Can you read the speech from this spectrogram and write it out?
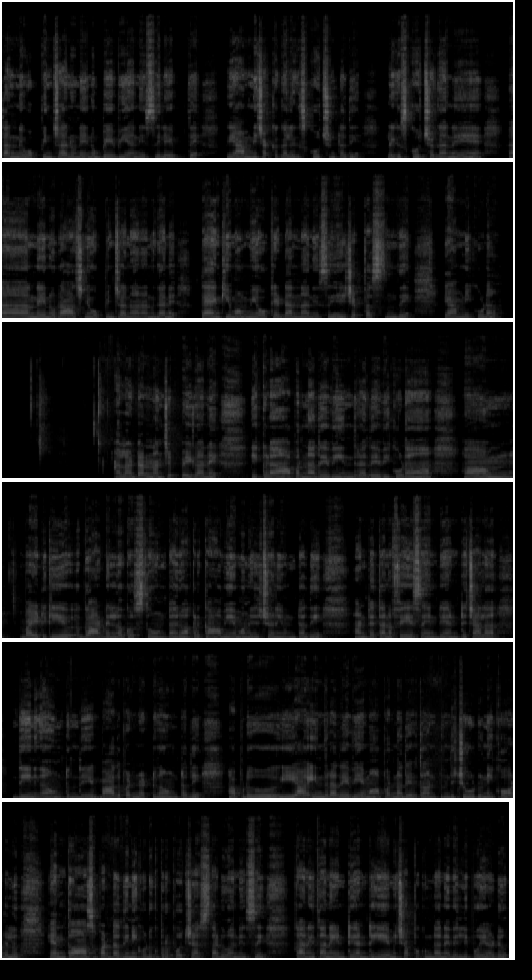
తన్ని ఒప్పించాను నేను బేబీ అనేసి లేపితే యామిని చక్కగా లెగిసి కూర్చుంటుంది. లెగిసి కూర్చోగానే నేను రాజ్ని ఒప్పించాను అని అనగానే thank you mummy okay done అనేసి చెప్పేస్తుంది యామిని కూడా. అలా డన్ అని చెప్పేగానే ఇక్కడ అపర్ణాదేవి ఇందిరాదేవి కూడా బయటికి గార్డెన్లోకి వస్తూ ఉంటారు. అక్కడ కావ్య ఏమో నిల్చొని ఉంటుంది. అంటే తన ఫేస్ ఏంటి అంటే చాలా దీనిగా ఉంటుంది బాధపడినట్టుగా ఉంటుంది. అప్పుడు ఈ ఇందిరాదేవి ఏమో అపర్ణదేవత అంటుంది చూడు నీ కోడలు ఎంతో ఆశపడ్డది నీ కొడుకు ప్రపోజ్ చేస్తాడు అనేసి. కానీ తను ఏంటి అంటే ఏమి చెప్పకుండానే వెళ్ళిపోయాడు.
